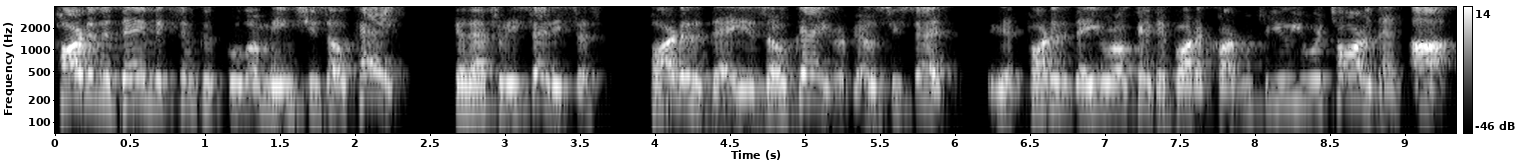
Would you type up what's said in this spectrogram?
part of the day mixim kukulo means she's okay because that's what he said. He says part of the day is okay. Rabbi Yossi said part of the day you were okay. They brought a korban for you. You were tar then. Ah,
